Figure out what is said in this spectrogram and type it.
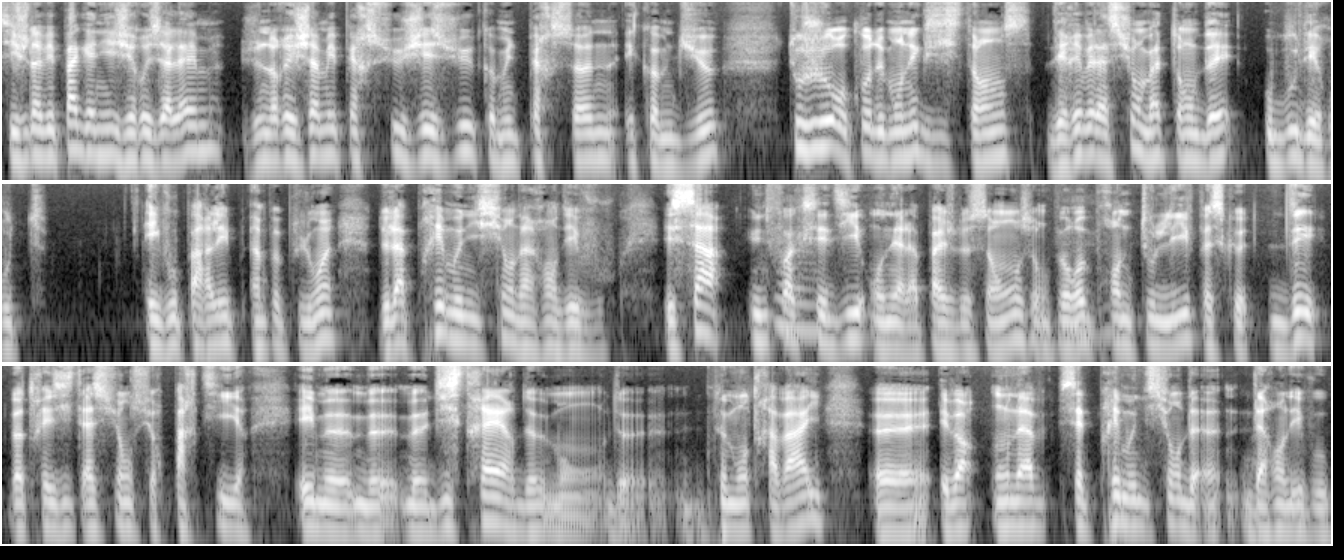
Si je n'avais pas gagné Jérusalem, je n'aurais jamais perçu Jésus comme une personne et comme Dieu. Toujours au cours de mon existence, des révélations m'attendaient au bout des routes. Et vous parlez un peu plus loin de la prémonition d'un rendez-vous. Et ça, une fois que c'est dit, on est à la page 211, on peut reprendre tout le livre parce que dès votre hésitation sur partir et me, me- me distraire de mon, de, de mon travail, euh, eh ben, on a cette prémonition d'un rendez-vous.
